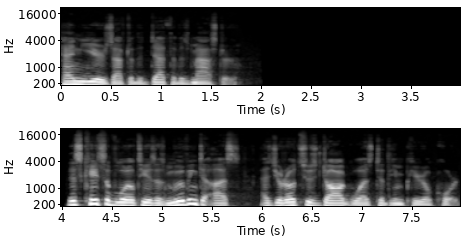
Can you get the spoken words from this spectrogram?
10 years after the death of his master. This case of loyalty is as moving to us as Yorotsu's dog was to the imperial court.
